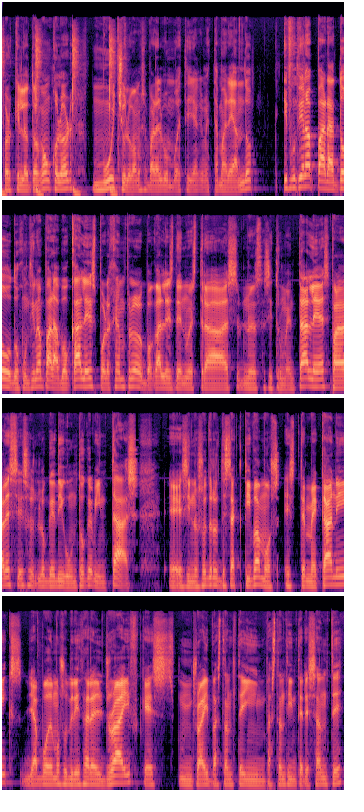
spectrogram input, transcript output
porque lo toca un color muy chulo. Vamos a parar el bombo este ya que me está mareando. Y funciona para todo, funciona para vocales, por ejemplo, los vocales de nuestras, nuestras instrumentales, para darles, eso es lo que digo, un toque vintage. Eh, si nosotros desactivamos este Mechanics, ya podemos utilizar el Drive, que es un Drive bastante, bastante interesante,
